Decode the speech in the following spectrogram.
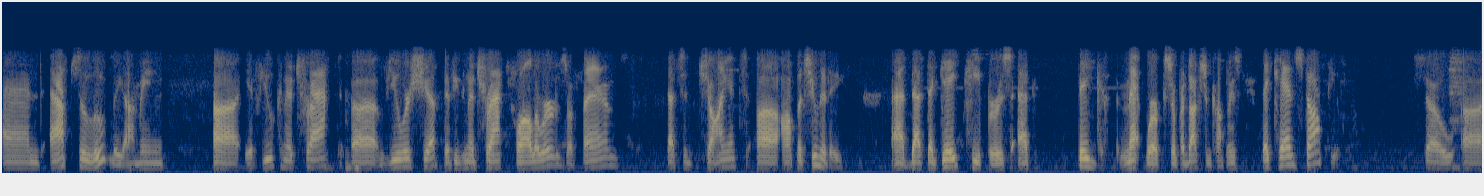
And absolutely, I mean, uh, if you can attract uh, viewership, if you can attract followers or fans, that's a giant uh, opportunity uh, that the gatekeepers at big networks or production companies they can't stop you. So uh,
